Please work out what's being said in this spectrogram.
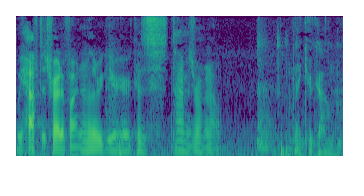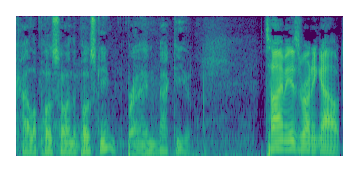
we have to try to find another gear here because time is running out. Thank you, Kyle. Kyle Okposo on the post game. Brian, back to you. Time is running out.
